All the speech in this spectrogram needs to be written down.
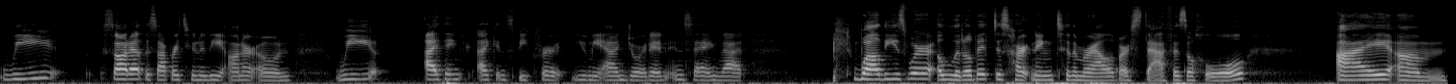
we sought out this opportunity on our own. We, I think I can speak for Yumi and Jordan in saying that while these were a little bit disheartening to the morale of our staff as a whole, I um,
